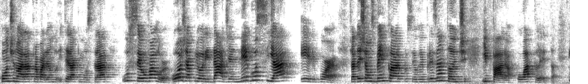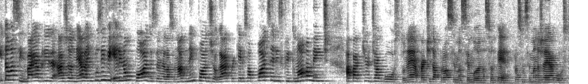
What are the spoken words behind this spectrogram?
continuará trabalhando e terá que mostrar o seu valor. Hoje a prioridade é negociar ele, Borra, já deixamos bem claro para o seu representante e para o atleta. Então, assim, vai abrir a janela. Inclusive, ele não pode ser relacionado, nem pode jogar, porque ele só pode ser inscrito novamente a partir de agosto, né? A partir da próxima semana. É, próxima semana já é agosto.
